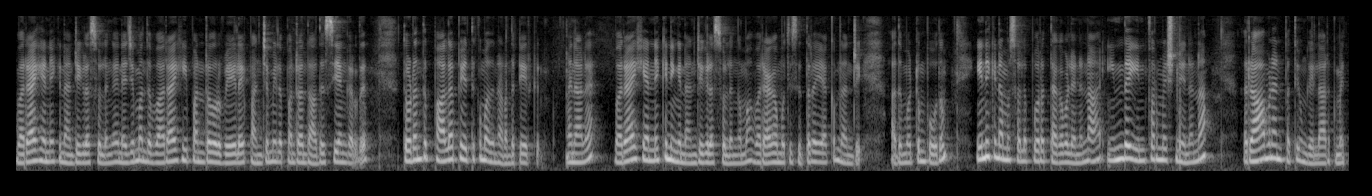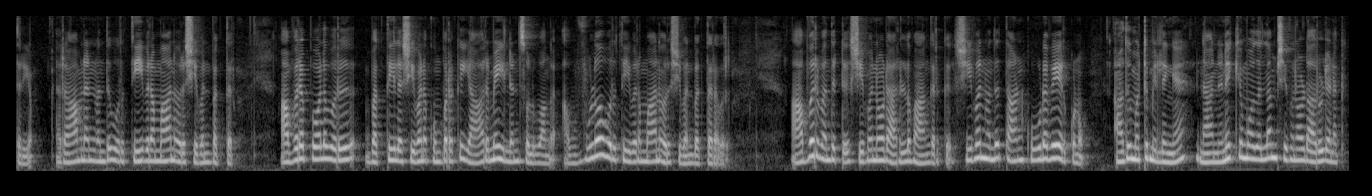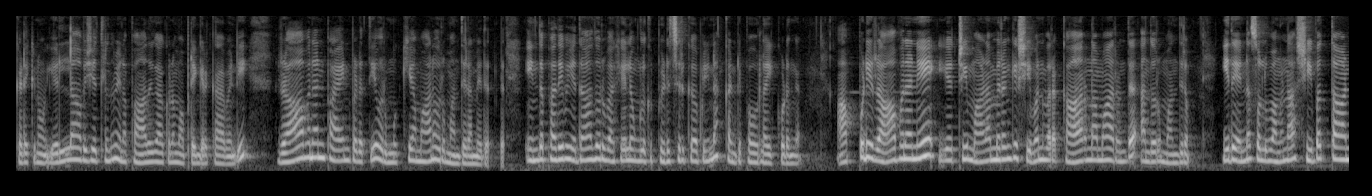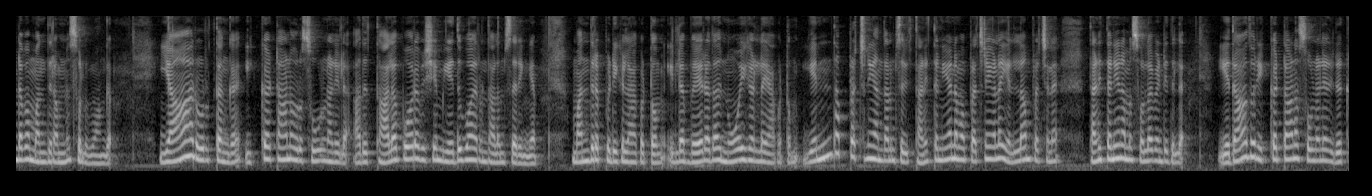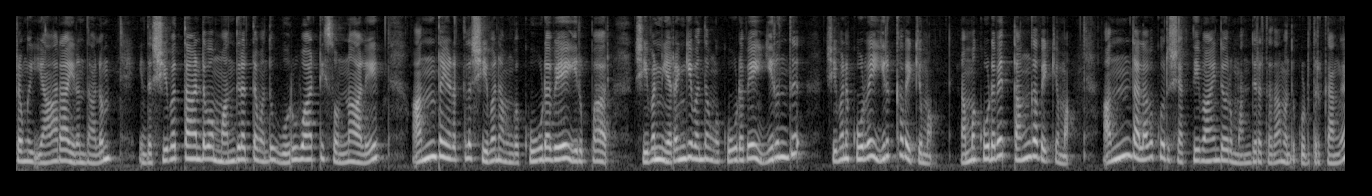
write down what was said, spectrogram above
வராகி அன்னைக்கு நன்றிகளை சொல்லுங்கள் நிஜமாக அந்த வராகி பண்ணுற ஒரு வேலை பஞ்சமியில் பண்ணுற அந்த அதிசயங்கிறது தொடர்ந்து பல பேர்த்துக்கும் அது நடந்துகிட்டே இருக்குது அதனால் வராகி அன்னைக்கு நீங்கள் நன்றிகளை சொல்லுங்கம்மா. வராகமூர்த்தி சித்திரையாக்கம் நன்றி. அது மட்டும் போதும். இன்றைக்கி நம்ம சொல்ல போகிற தகவல் என்னென்னா இந்த இன்ஃபர்மேஷன் என்னென்னா ராவணன் பற்றி உங்கள் எல்லாருக்குமே தெரியும். ராவணன் வந்து ஒரு தீவிரமான ஒரு சிவன் பக்தர். அவரை போல ஒரு பக்தியில் சிவனை கும்பிட்றக்கு யாருமே இல்லைன்னு சொல்லுவாங்க. அவ்வளோ ஒரு தீவிரமான ஒரு சிவன் பக்தர் அவர். அவர் வந்துட்டு சிவனோட அருள் வாங்குறக்கு சிவன் வந்து தான் கூடவே இருக்கணும். அது மட்டும் இல்லைங்க. நான் நினைக்கும் போதெல்லாம் சிவனோட அருள் எனக்கு கிடைக்கணும். எல்லா விஷயத்துலேருந்தும் என்னை பாதுகாக்கணும் அப்படிங்கிறக்காக வேண்டி ராவணன் பயன்படுத்திய ஒரு முக்கியமான ஒரு மந்திரம் இது. இந்த பதிவு ஏதாவது ஒரு வகையில் உங்களுக்கு பிடிச்சிருக்கு அப்படின்னா கண்டிப்பாக ஒரு லைக் கொடுங்க. அப்படி ராவணனே இயற்றி மனமிறங்கி சிவன் வர காரணமாக இருந்த அந்த ஒரு மந்திரம். இதை என்ன சொல்லுவாங்கன்னா சிவத்தாண்டவ மந்திரம்னு சொல்லுவாங்க. யார் ஒருத்தங்க இக்கட்டான ஒரு சூழ்நிலையில் அது தலை போகிற விஷயம் எதுவாக இருந்தாலும் சரிங்க. மந்திரப்பிடிகளாகட்டும் இல்லை வேறு ஏதாவது நோய்களில் ஆகட்டும் எந்த பிரச்சனையாக இருந்தாலும் சரி தனித்தனியாக நம்ம பிரச்சனைகள்லாம் எல்லாம் பிரச்சனை தனித்தனியாக நம்ம சொல்ல வேண்டியதில்லை. ஏதாவது ஒரு இக்கட்டான சூழ்நிலையில் இருக்கிறவங்க யாராக இருந்தாலும் இந்த சிவத்தாண்டவ மந்திரத்தை வந்து ஒரு வாட்டி சொன்னாலே அந்த இடத்துல சிவன் அவங்க கூடவே இருப்பார். சிவன் இறங்கி வந்து அவங்க கூடவே இருந்து சிவனை கூடவே இருக்க வைக்குமா? நம்ம கூடவே தங்க வைக்குமா? அந்த அளவுக்கு ஒரு சக்தி வாய்ந்த ஒரு மந்திரத்தை தான் வந்து கொடுத்துருக்காங்க.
